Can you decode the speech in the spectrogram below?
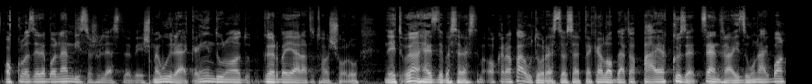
akkor azért ebből nem biztos, hogy lesz lövés, mert újra el kell indulnod, körbejáratot hasonló. De itt olyan helyzetbe szereztem, akár a Pau torres el labdát a pálya között, centrális zónákban,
